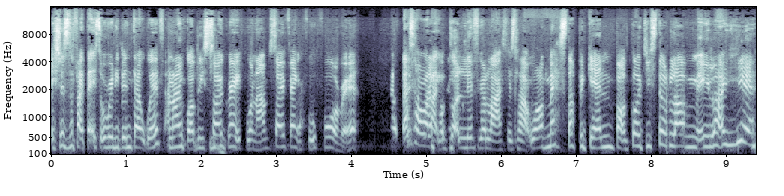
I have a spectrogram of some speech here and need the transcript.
It's just the fact that it's already been dealt with, and I've got to be so grateful and I'm so thankful for it. That's how I like. You've got to live your life. It's like, well, I've messed up again, but God, you still love me. Like, yeah.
